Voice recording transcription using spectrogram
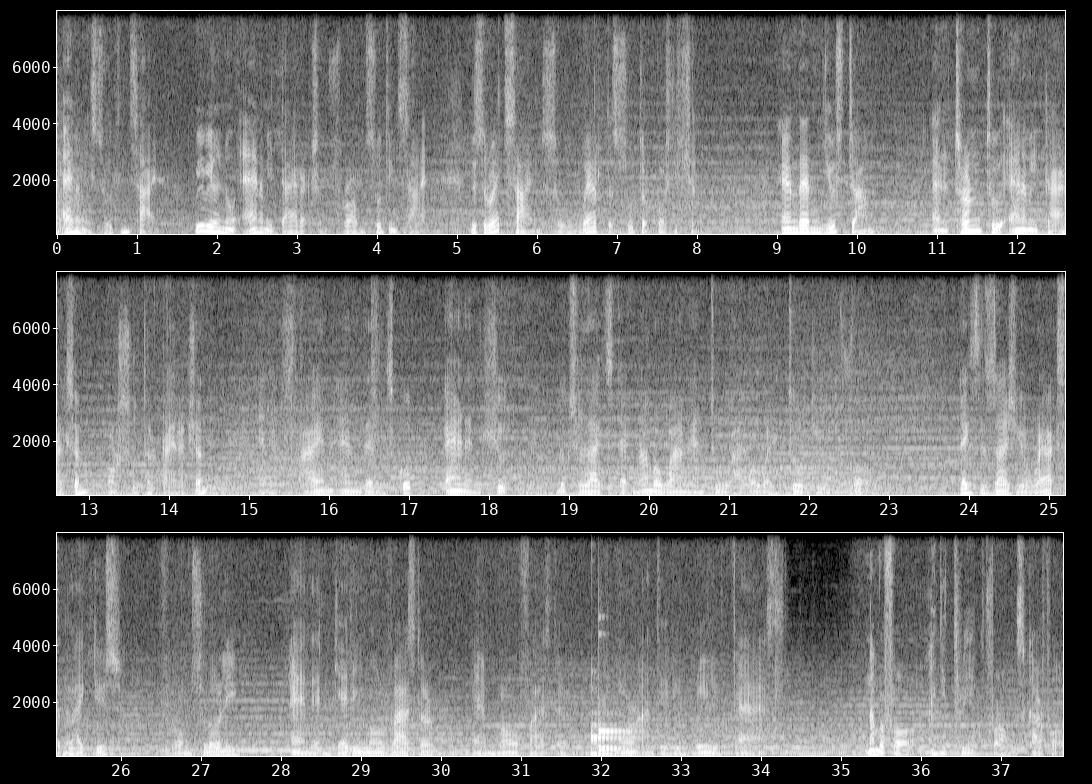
Enemy shooting sign. We will know enemy direction from shooting sign. This red sign shows where the shooter position and then use jump and turn to enemy direction or shooter direction and then find and then scope and then shoot. Looks like step number one and two I already told you before. Exercise your reaction like this from slowly and then getting more faster and more faster more until you're really fast. Number four magic trick from Scarfall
